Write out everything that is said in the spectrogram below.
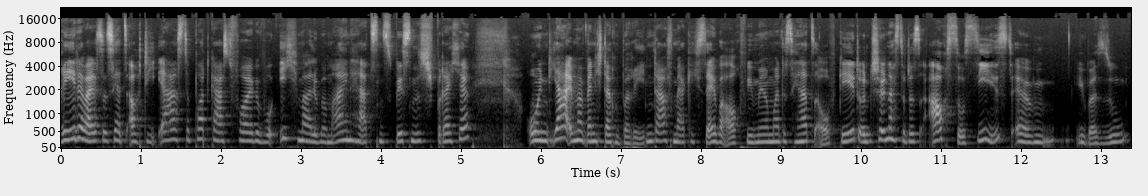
rede, weil es ist jetzt auch die erste Podcast-Folge, wo ich mal über mein Herzensbusiness spreche. Und ja, immer wenn ich darüber reden darf, merke ich selber auch, wie mir immer das Herz aufgeht. Und schön, dass du das auch so siehst, ähm, über Zoom.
